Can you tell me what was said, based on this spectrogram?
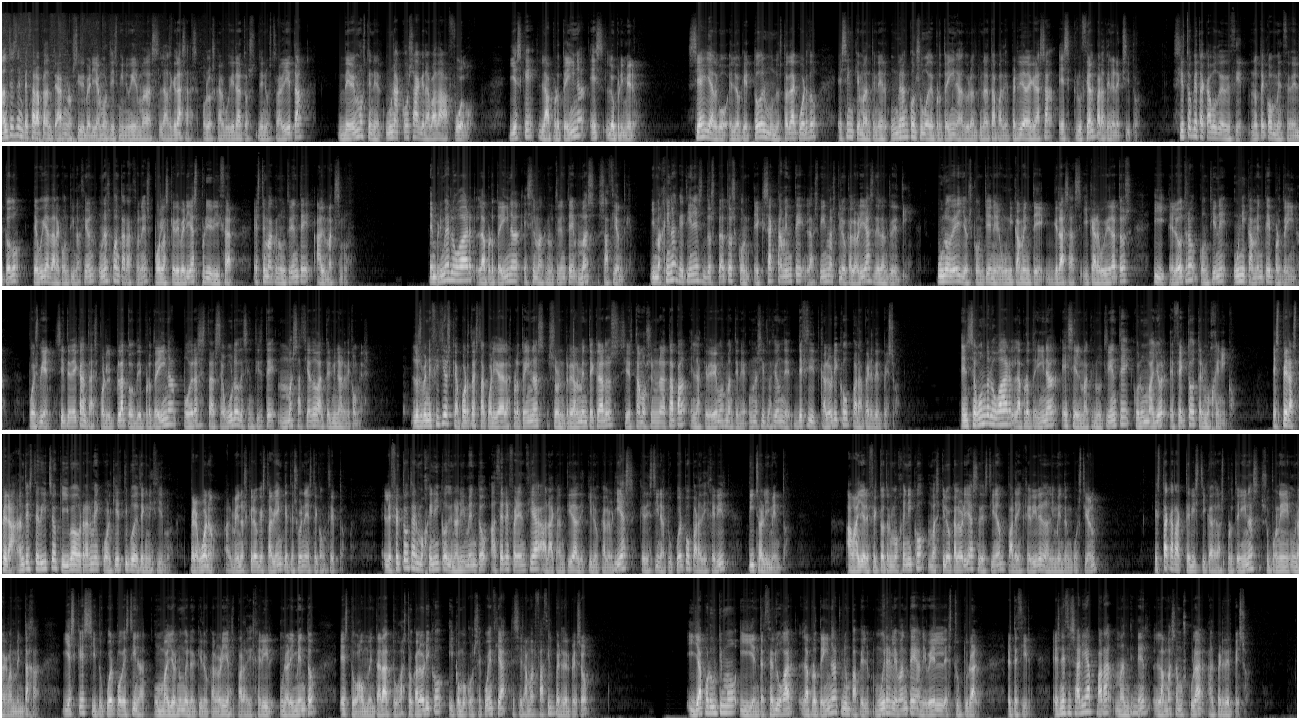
Antes de empezar a plantearnos si deberíamos disminuir más las grasas o los carbohidratos de nuestra dieta, debemos tener una cosa grabada a fuego, y es que la proteína es lo primero. Si hay algo en lo que todo el mundo está de acuerdo, es en que mantener un gran consumo de proteína durante una etapa de pérdida de grasa es crucial para tener éxito. Si esto que te acabo de decir no te convence del todo, te voy a dar a continuación unas cuantas razones por las que deberías priorizar este macronutriente al máximo. En primer lugar, la proteína es el macronutriente más saciante. Imagina que tienes dos platos con exactamente las mismas kilocalorías delante de ti. Uno de ellos contiene únicamente grasas y carbohidratos y el otro contiene únicamente proteína. Pues bien, si te decantas por el plato de proteína podrás estar seguro de sentirte más saciado al terminar de comer. Los beneficios que aporta esta cualidad de las proteínas son realmente claros si estamos en una etapa en la que debemos mantener una situación de déficit calórico para perder peso. En segundo lugar, la proteína es el macronutriente con un mayor efecto termogénico. Espera, espera, antes te he dicho que iba a ahorrarme cualquier tipo de tecnicismo, pero bueno, al menos creo que está bien que te suene este concepto. El efecto termogénico de un alimento hace referencia a la cantidad de kilocalorías que destina tu cuerpo para digerir dicho alimento. A mayor efecto termogénico, más kilocalorías se destinan para ingerir el alimento en cuestión. Esta característica de las proteínas supone una gran ventaja, y es que si tu cuerpo destina un mayor número de kilocalorías para digerir un alimento, esto aumentará tu gasto calórico y como consecuencia te será más fácil perder peso. Y ya por último, y en tercer lugar, la proteína tiene un papel muy relevante a nivel estructural, es decir, es necesaria para mantener la masa muscular al perder peso.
